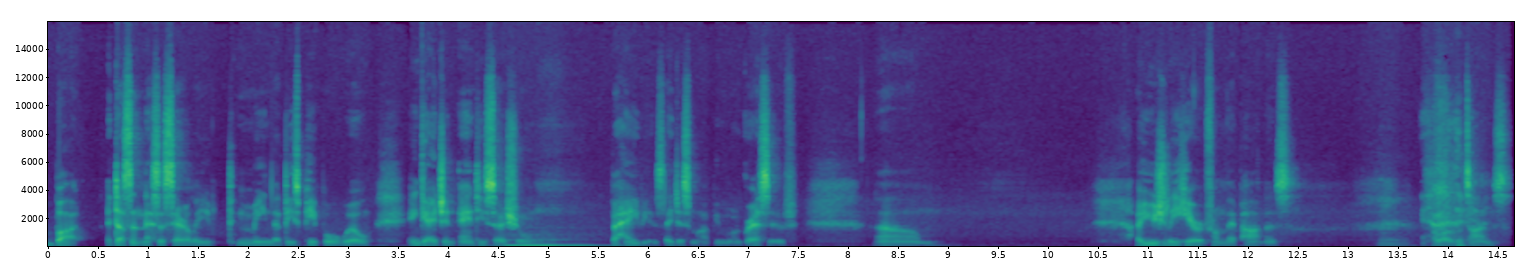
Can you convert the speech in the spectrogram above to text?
but it doesn't necessarily mean that these people will engage in antisocial behaviors. They just might be more aggressive. Um, I usually hear it from their partners a lot of the times,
